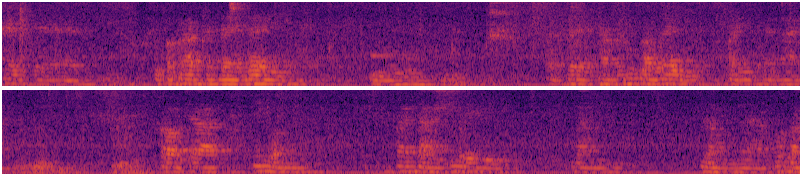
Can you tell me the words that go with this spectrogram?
ให้แกสุขภาพแข็งแรงได้ อยู่แสดงทำให้พวกเราได้ไปนานๆก็จะนิมนต์พระอาจารย์ช่วยนำนำพวกเรา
